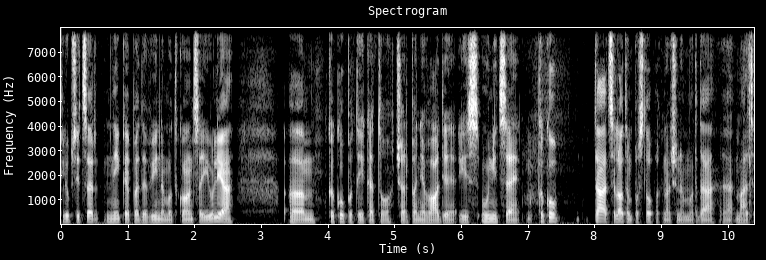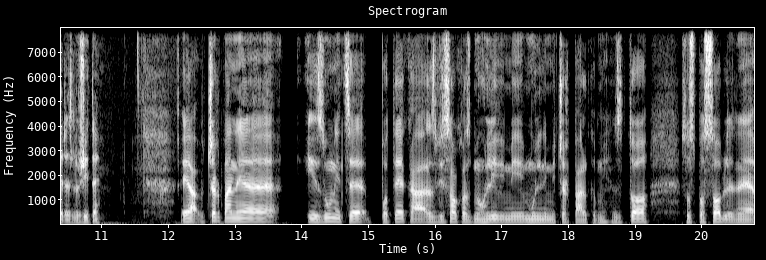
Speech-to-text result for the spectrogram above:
kljub sicer nekaj padavinam od konca julija um, kako poteka to črpanje vode iz unice, kako ta celoten postopek, no, če nam morda uh, malce razložite. Ja, črpanje iz unice poteka z visoko zmogljivimi mulnimi črpalkami. Zato so sposobljene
